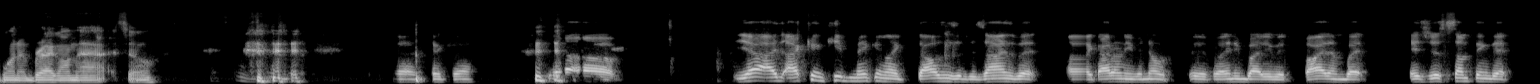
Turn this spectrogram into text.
want to brag on that so Yeah, take care. yeah, um, yeah. I, I can keep making like thousands of designs, but Like I don't even know if, if anybody would buy them, but it's just something that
